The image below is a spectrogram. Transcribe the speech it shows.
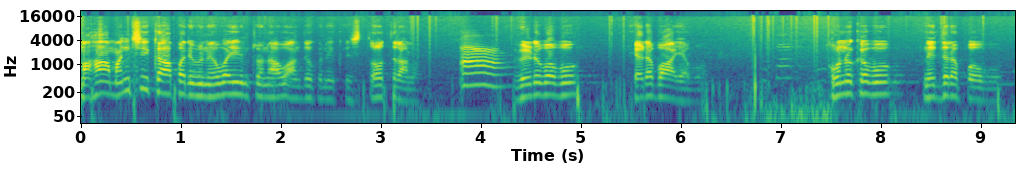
మహా మంచి కాపరివి నిర్వహింటున్నావు అందుకు నీకు స్తోత్రాలు. విడువవు ఎడబాయవు కొనుకవు నిద్రపోవు.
